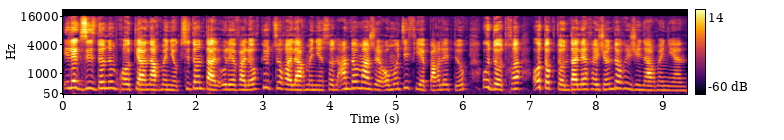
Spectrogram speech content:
Il existe de nombreux cas en Arménie occidentale où les valeurs culturelles arméniennes sont endommagées ou modifiées par les Turcs ou d'autres autochtones dans les régions d'origine arménienne.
